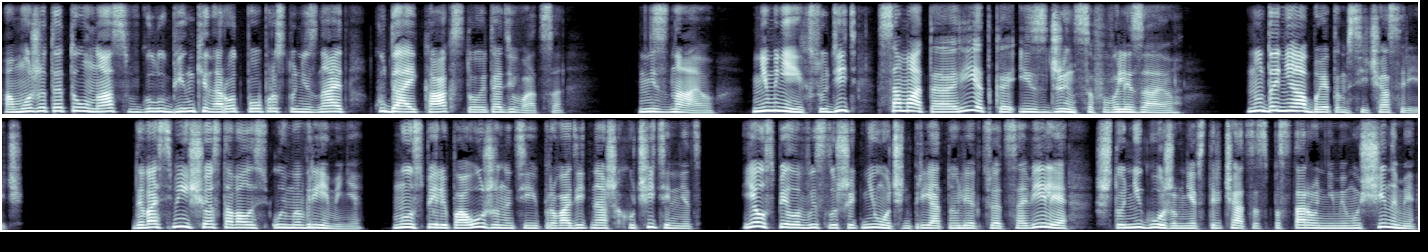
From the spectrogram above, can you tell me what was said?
а может, это у нас в глубинке народ попросту не знает, куда и как стоит одеваться. Не знаю, не мне их судить, сама-то редко из джинсов вылезаю. Ну да не об этом сейчас речь. До восьми еще оставалось уйма времени. Мы успели поужинать и проводить наших учительниц. Я успела выслушать не очень приятную лекцию от Савелия, что негоже мне встречаться с посторонними мужчинами,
